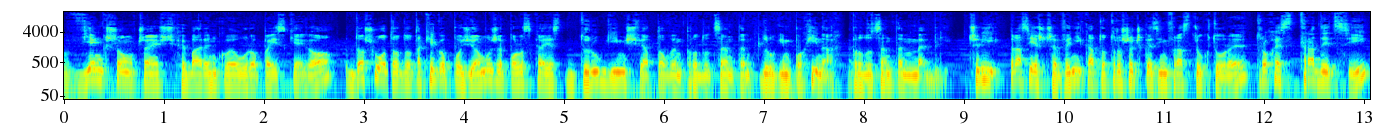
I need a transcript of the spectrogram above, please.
większą część chyba rynku europejskiego. Doszło to do takiego poziomu, że Polska jest drugim światowym producentem, drugim po Chinach, producentem mebli. Czyli raz jeszcze wynika to troszeczkę z infrastruktury, trochę z tradycji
